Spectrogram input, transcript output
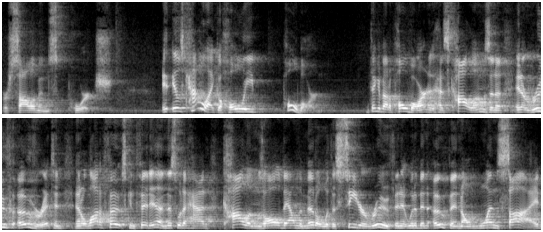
or Solomon's Porch. It, it was kind of like a holy pole barn. Think about a pole barn, it has columns and a, and a roof over it, and, and a lot of folks can fit in. This would have had columns all down the middle with a cedar roof, and it would have been open on one side,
